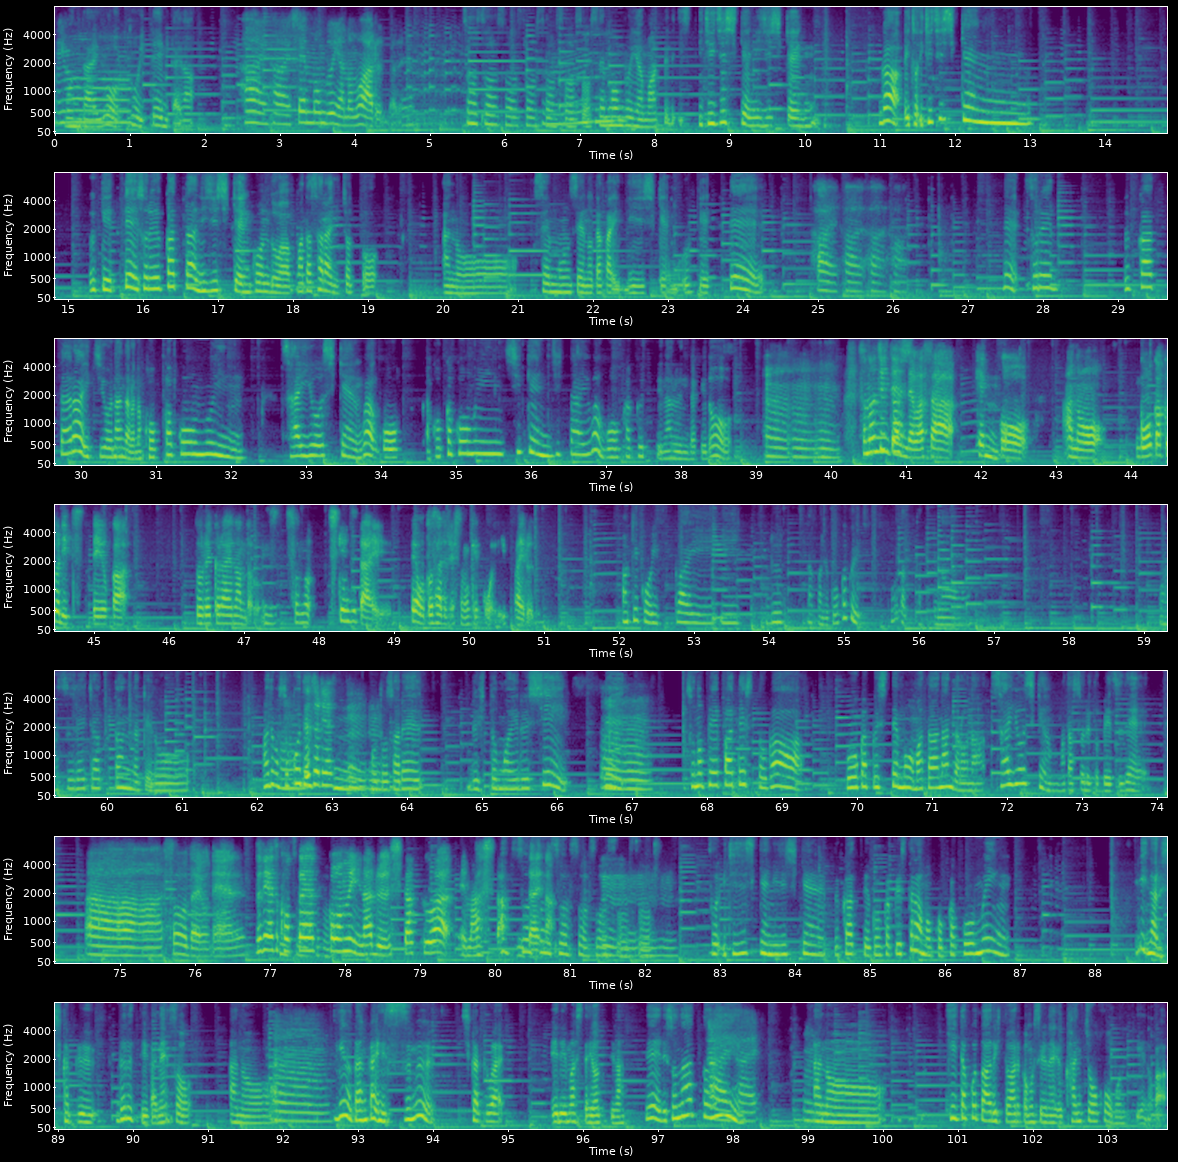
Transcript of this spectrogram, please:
問題を解いてみたいな。はいはい専門分野のもあるんだね。そうそうそうそうそうそう。そう専門分野もあって一次試験二次試験が一次試験受けてそれ受かった二次試験今度はまたさらにちょっとあのー、専門性の高い二次試験を受けてはいはいはいはい。でそれ受かったら一応なんだろうな国家公務員採用試験は合国家公務員試験自体は合格ってなるんだけど、うんうんうん、その時点ではさ結構、うん、あの合格率っていうかどれくらいなんだろう。その試験自体で落とされる人も結構いっぱいいる。あ結構いっぱいいる。なんかね合格率どうだったっけな。忘れちゃったんだけど。あでもそこで、うん。落とされる人もいるし、で、うんうん、そのペーパーテストが合格してもまたなんだろうな採用試験はまたそれと別で。ああそうだよね。とりあえず国家公務員になる資格は得ましたみたいな。そうそうそうそうそうそう。うそう一次試験二次試験受かって合格したらもう国家公務員になる資格なるっていうかねそうあの次の段階に進む資格は得れましたよってなってでその後に、はいはい。うん、あの聞いたことある人はあるかもしれないけど官庁訪問っていうのが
